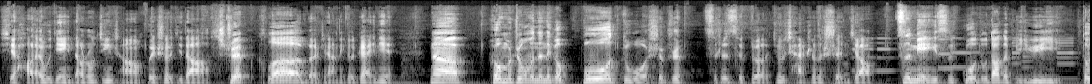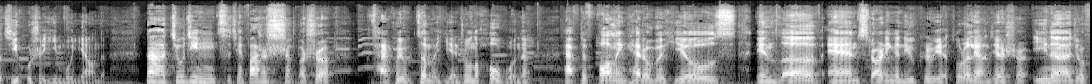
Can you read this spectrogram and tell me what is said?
写好莱坞电影当中经常会涉及到 strip club 这样的一个概念。那和我们中文的那个剥夺，是不是此时此刻就产生了神交？字面意思过渡到的比喻意都几乎是一模一样的。那究竟此前发生什么事儿，才会有这么严重的后果呢？After falling head over heels in love and starting a new career，做了两件事：一呢，就是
